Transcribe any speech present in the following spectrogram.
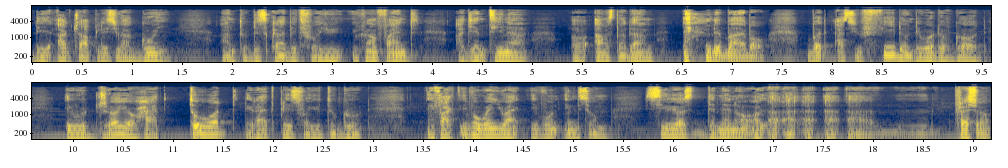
the actual place you are going and to describe it for you. You can't find Argentina or Amsterdam in the Bible. But as you feed on the Word of God, it will draw your heart toward the right place for you to go. In fact, even when you are even in some serious demeanor or uh, uh, uh, uh pressure,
